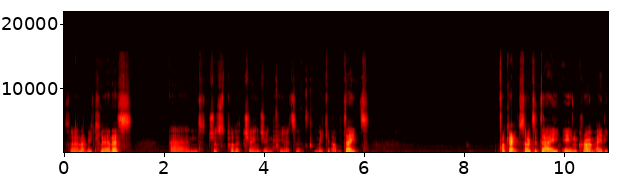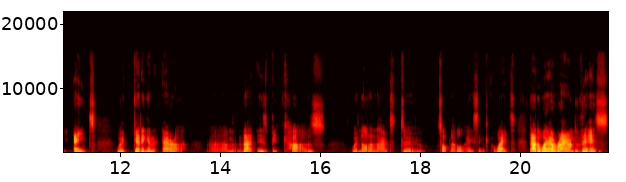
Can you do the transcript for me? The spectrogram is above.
So let me clear this and just put a change in here to make it update. Okay, so today in Chrome 88, we're getting an error. Um, that is because we're not allowed to do top level async await. Now the way around this,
